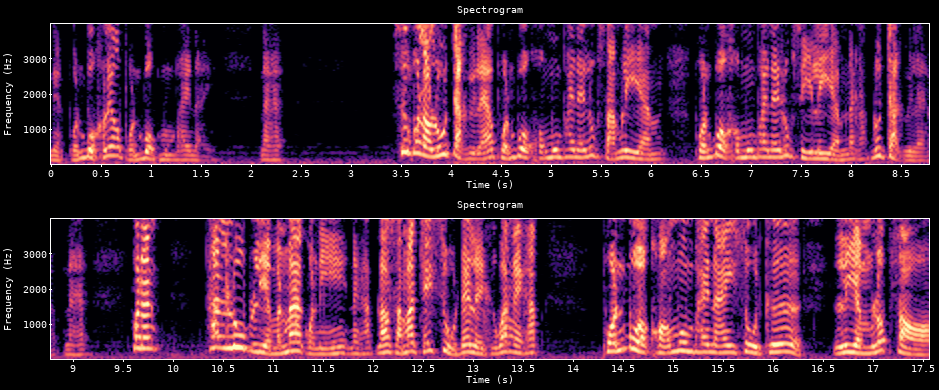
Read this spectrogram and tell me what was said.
เนี่ยผลบวกเขาเรียกว่าผลบวกมุมภายในนะฮะซึ่งพวกเรารู้จักอยู่แล้ว ผลบวกของมุมภายในรูปสามเหลี่ยม ผลบวกของมุมภายในรูปสี่เหลี่ยมนะครับรู้จักอยู่แล้วนะฮะเพราะฉะนั้นถ้ารูปเหลี่ยมมันมากกว่านี้นะครับเราสามารถใช้สูตรได้เลยคือว่าไงครับ ผลบวกของมุมภายในสูตรคือ เหลี่ยมลบสอง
